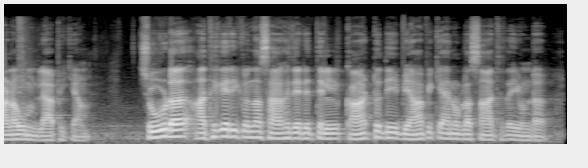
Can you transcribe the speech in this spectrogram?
പണവും ലാഭിക്കാം. ചൂട് അധികരിക്കുന്ന സാഹചര്യത്തിൽ കാട്ടുതീ വ്യാപിക്കാനുള്ള സാധ്യതയുണ്ട്.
